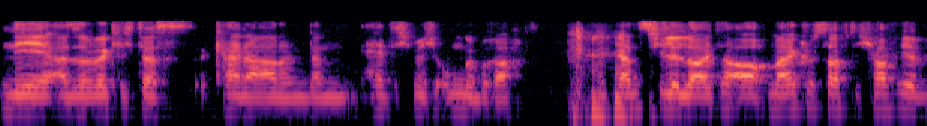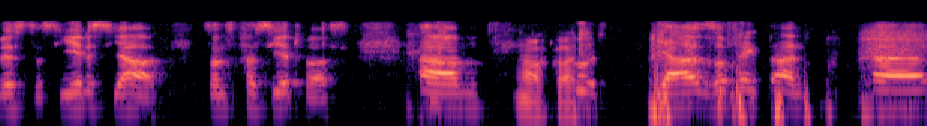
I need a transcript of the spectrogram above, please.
Nee, also wirklich, das, keine Ahnung, dann hätte ich mich umgebracht. Und ganz viele Leute auch. Microsoft, ich hoffe, ihr wisst es, jedes Jahr, sonst passiert was. Ähm, oh Gott. Gut. Ja, so fängt an. Äh,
